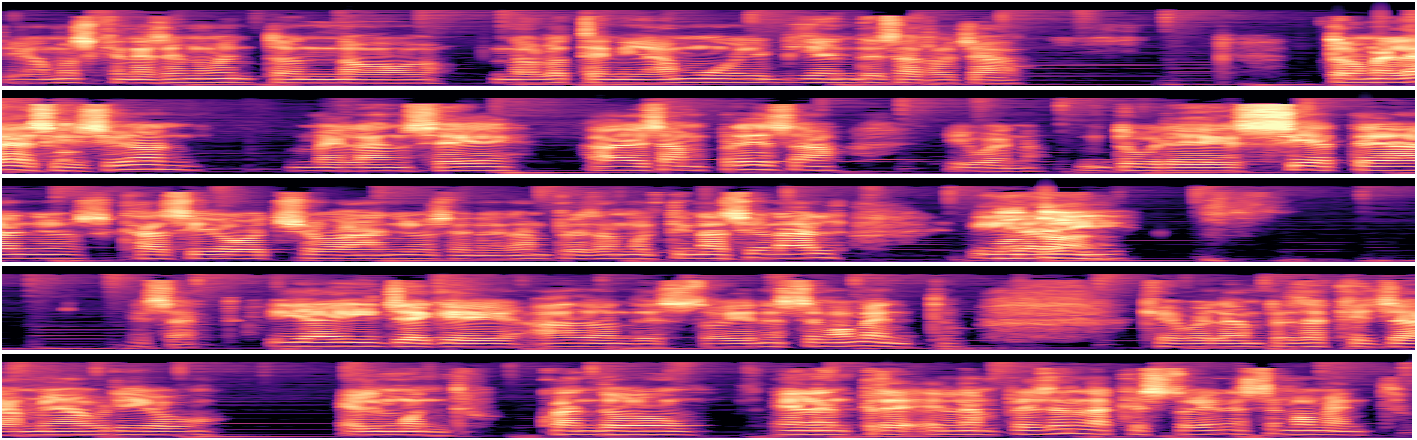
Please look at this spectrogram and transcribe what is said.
digamos que en ese momento no, no lo tenía muy bien desarrollado. Tomé la decisión, me lancé a esa empresa y bueno, duré siete años, casi ocho años en esa empresa multinacional y de ahí, exacto, y ahí llegué a donde estoy en este momento, que fue la empresa que ya me abrió el mundo. Cuando en la, en la empresa en la que estoy en este momento,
